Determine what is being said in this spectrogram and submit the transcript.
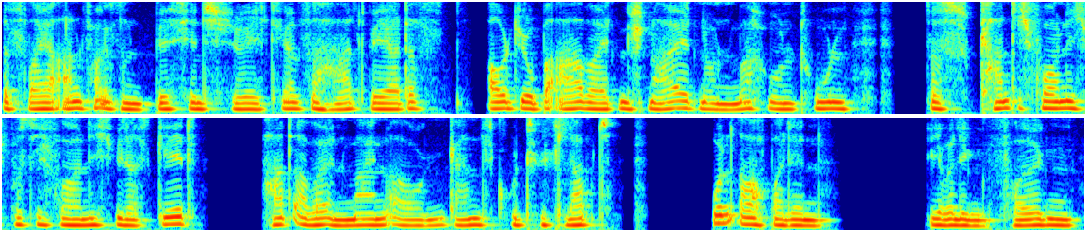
Es war ja anfangs ein bisschen schwierig, die ganze Hardware, das Audio bearbeiten, schneiden und machen und tun. Das kannte ich vorher nicht, wusste ich vorher nicht, wie das geht. Hat aber in meinen Augen ganz gut geklappt. Und auch bei den jeweiligen Folgen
